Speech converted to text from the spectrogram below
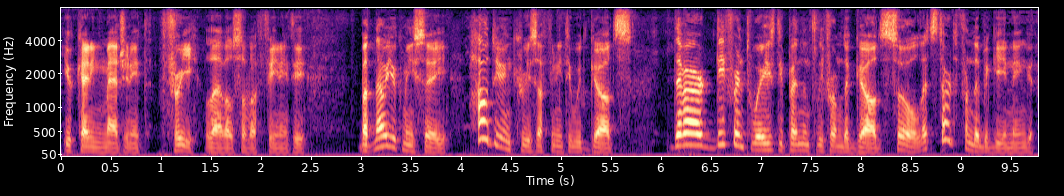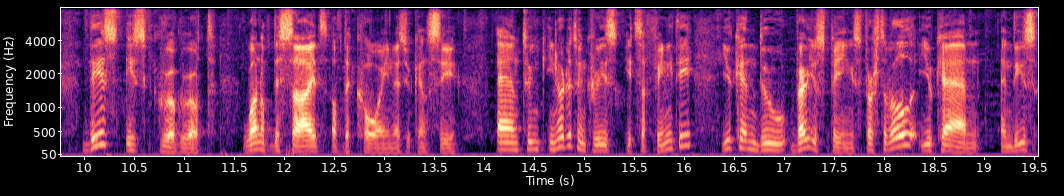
you can imagine it, three levels of affinity. But now you may say, how do you increase affinity with gods? There are different ways dependently from the gods, so let's start from the beginning. This is Grogroth, one of the sides of the coin, as you can see. And to, in order to increase its affinity, you can do various things. First of all, you can, and this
